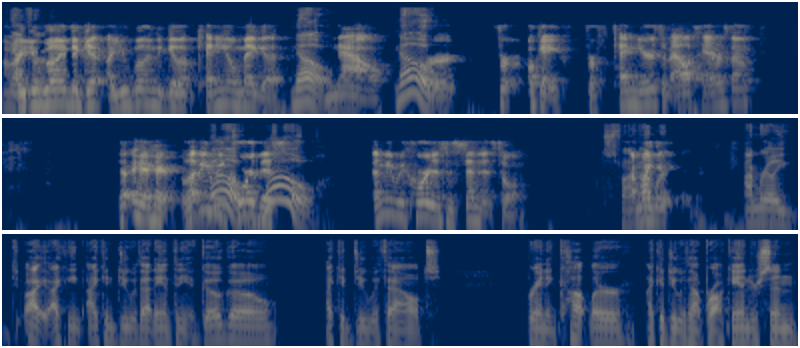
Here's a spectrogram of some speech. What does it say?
Are you willing to give? Are you willing to give up Kenny Omega No. now No. for for okay for ten years of Alex Hammerstone? Here, here. Let me no. record this. No. Let me record this and send it to him. It's fine. I I'm, might re- I'm really I, I can I can do without Anthony Ogogo. I could do without Brandon Cutler. I could do without Brock Anderson.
